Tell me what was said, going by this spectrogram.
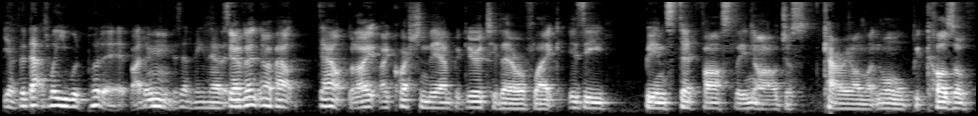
yeah, that's where you would put it. But I don't Mm. think there's anything there. That, See, I don't know about doubt, but I, I question the ambiguity there of like, is he being steadfastly, no, I'll just carry on like normal because of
